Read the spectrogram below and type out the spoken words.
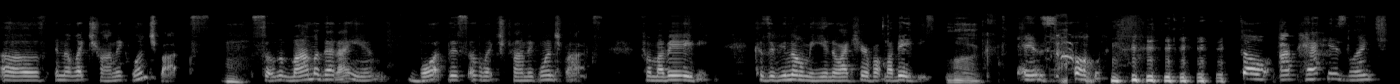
of an electronic lunchbox. Mm. So the mama that I am bought this electronic lunchbox for my baby. Because if you know me, you know I care about my babies. Look. And so so I pack his lunch.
